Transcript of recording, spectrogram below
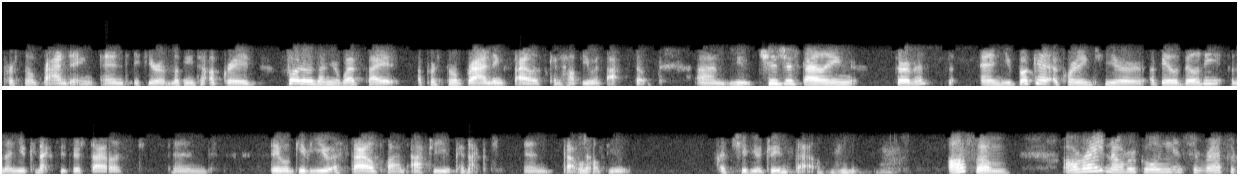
personal branding. And if you're looking to upgrade photos on your website, a personal branding stylist can help you with that. So um, you choose your styling service and you book it according to your availability, and then you connect with your stylist, and they will give you a style plan after you connect, and that will help you achieve your dream style. awesome. All right, now we're going into rapid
